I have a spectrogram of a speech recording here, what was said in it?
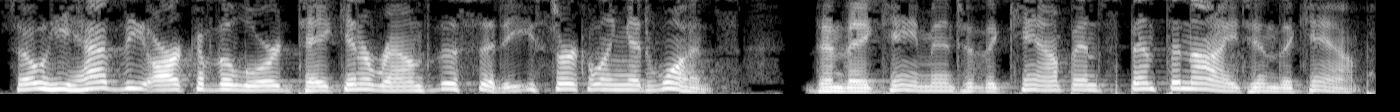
So he had the ark of the Lord taken around the city, circling it once. Then they came into the camp and spent the night in the camp.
